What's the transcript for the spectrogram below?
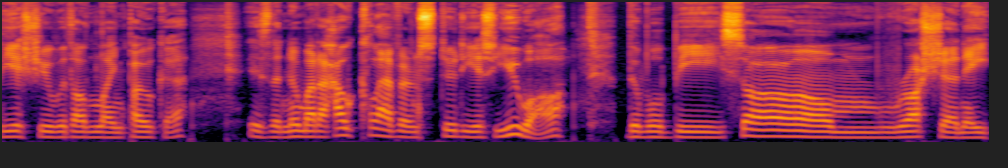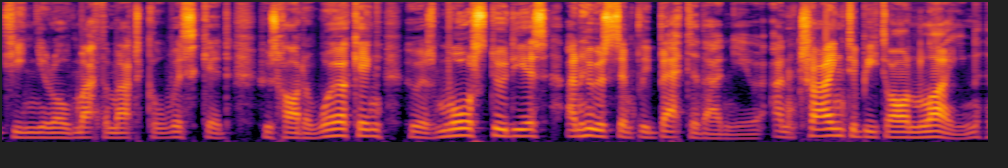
the issue with online poker is that no matter how clever and studious you are, there will be some Russian 18 year old mathematical whiz kid who's harder working, who is more studious, and who is simply better than you. And trying to beat online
